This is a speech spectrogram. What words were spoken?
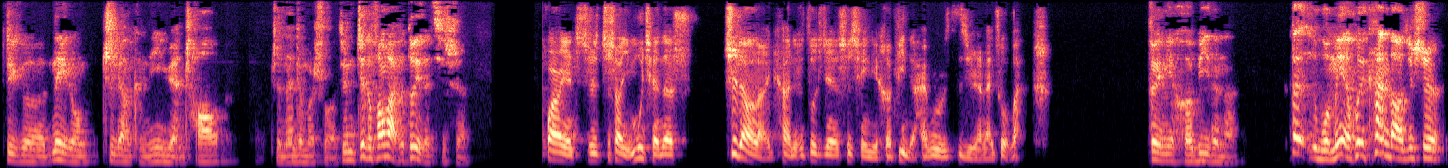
这个内容质量肯定远超。只能这么说，就你这个方法是对的。其实，换而言之，至少以目前的质量来看，就是做这件事情，你何必呢？还不如自己人来做吧。对你何必的呢？但我们也会看到，就是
